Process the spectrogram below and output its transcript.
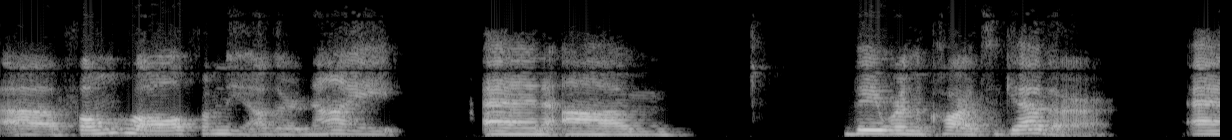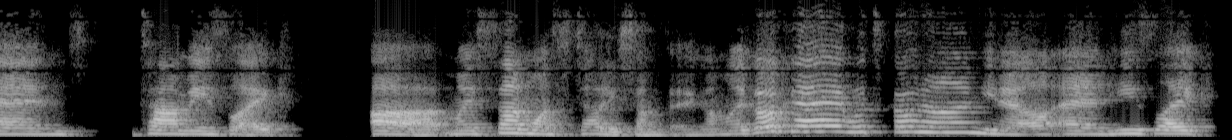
uh, phone call from the other night, and um, they were in the car together, and Tommy's like, uh, "My son wants to tell you something." I'm like, "Okay, what's going on?" You know, and he's like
